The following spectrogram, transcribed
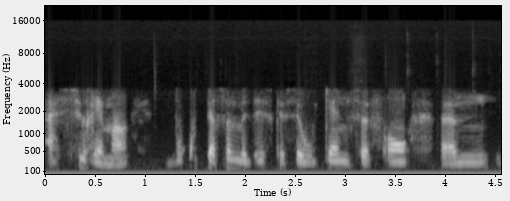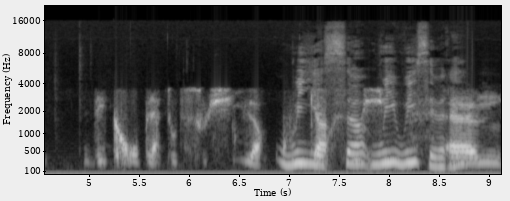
assurément. Beaucoup de personnes me disent que ce week-end se feront euh, des gros plateaux de sushi. Là, oui, ça. Oui, oui, c'est vrai. Euh,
